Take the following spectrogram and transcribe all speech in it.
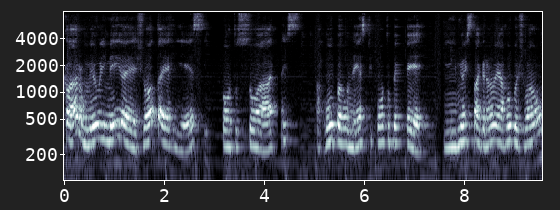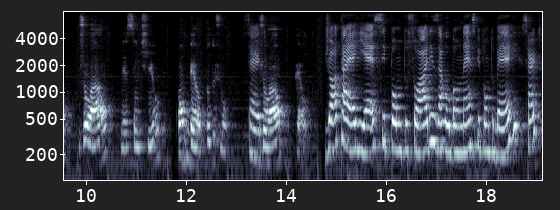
Claro, o meu e-mail é jrs.soares.unesp.br e meu Instagram é arroba joão, joal, né, sentiu, Pompeu, tudo junto. Certo. João Pompeu. jrs.soares.unesp.br, certo?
